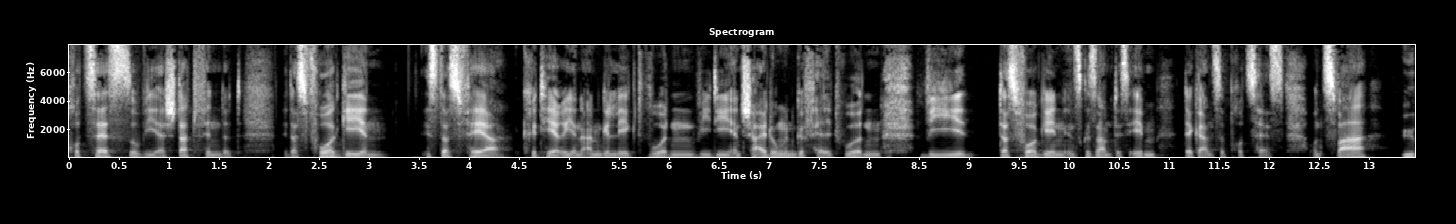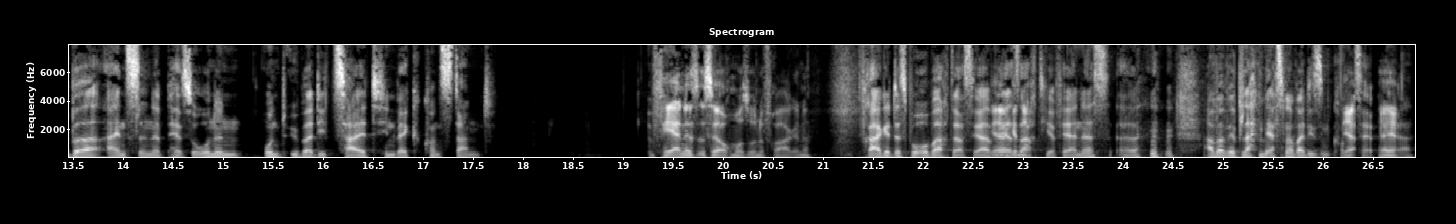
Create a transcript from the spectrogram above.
Veränderungsprozess, so wie er stattfindet, das Vorgehen, ist das fair? Kriterien angelegt wurden, wie die Entscheidungen gefällt wurden, wie das Vorgehen insgesamt ist eben der ganze Prozess. Und zwar über einzelne Personen und über die Zeit hinweg konstant. Fairness ist ja auch mal so eine Frage, ne? Frage des Beobachters, ja. ja Wer genau. sagt hier Fairness? Äh, aber wir bleiben erstmal bei diesem Konzept. Ja, ja, ja.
